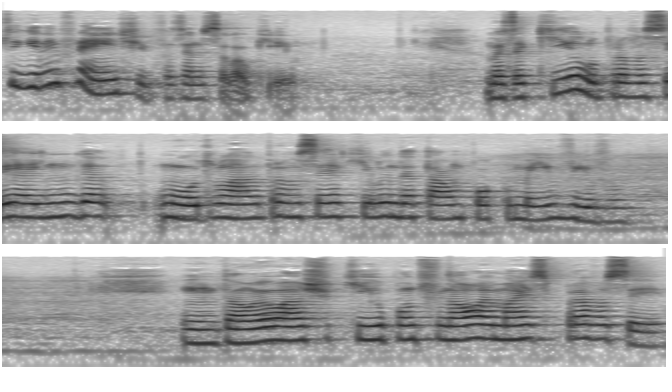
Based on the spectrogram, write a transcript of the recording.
seguindo em frente, fazendo sei lá o quê. Mas aquilo para você ainda no outro lado, para você aquilo ainda está um pouco meio vivo. Então eu acho que o ponto final é mais para você,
